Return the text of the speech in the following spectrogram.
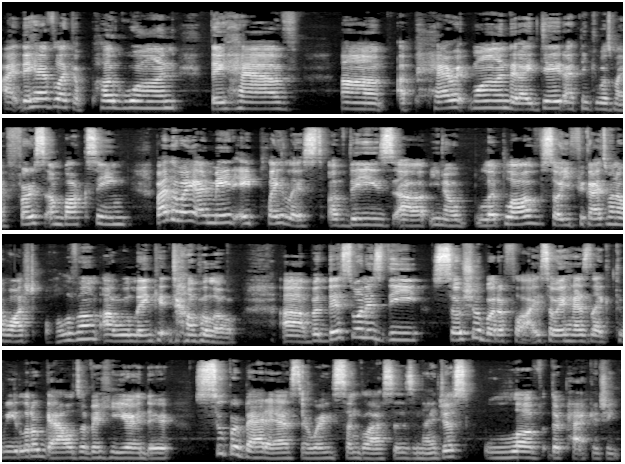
I, they have like a pug one. They have um, a parrot one that I did. I think it was my first unboxing. By the way, I made a playlist of these, uh, you know, lip love. So if you guys want to watch all of them, I will link it down below. Uh, but this one is the Social Butterfly. So it has like three little gals over here and they're super badass. They're wearing sunglasses and I just love their packaging.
